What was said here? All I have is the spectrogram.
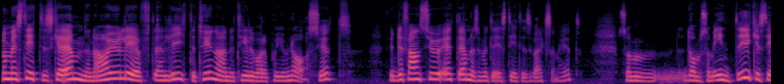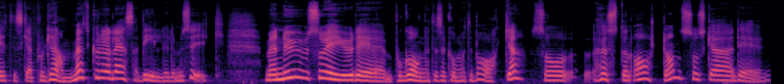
De estetiska ämnena har ju levt en lite tynande tillvaro på gymnasiet. För det fanns ju ett ämne som hette estetisk verksamhet som de som inte gick estetiska programmet kunde läsa bild eller musik. Men nu så är ju det på gång att det ska komma tillbaka. Så hösten 18 så ska det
